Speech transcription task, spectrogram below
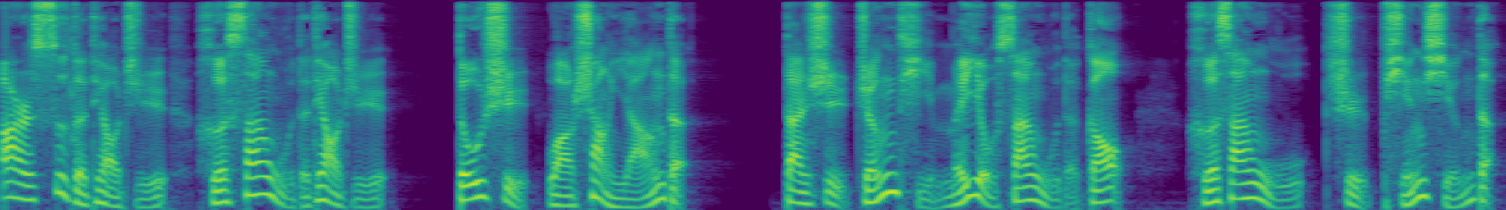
二四的调值和三五的调值都是往上扬的，但是整体没有三五的高，和三五是平行的。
